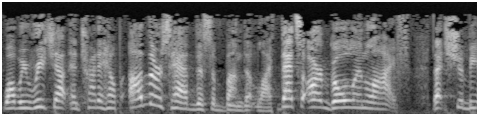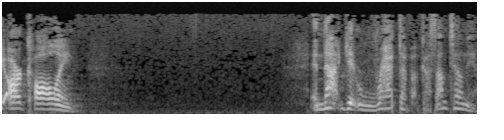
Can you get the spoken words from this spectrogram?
while we reach out and try to help others have this abundant life. That's our goal in life. That should be our calling. And not get wrapped up because I'm telling you,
